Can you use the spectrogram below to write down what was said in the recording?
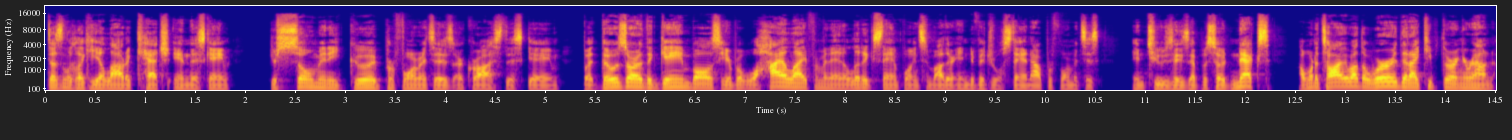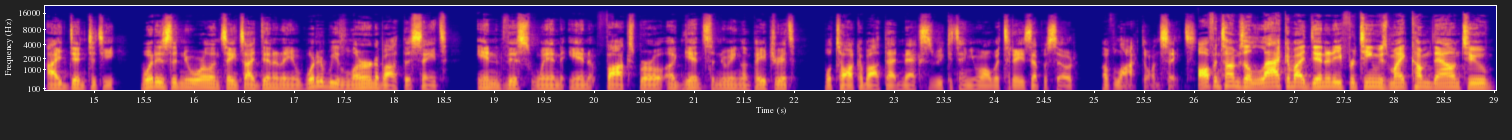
doesn't look like he allowed a catch in this game. There's so many good performances across this game, but those are the game balls here. But we'll highlight from an analytics standpoint some other individual standout performances in Tuesday's episode. Next, I want to talk about the word that I keep throwing around identity. What is the New Orleans Saints identity, and what did we learn about the Saints in this win in Foxborough against the New England Patriots. We'll talk about that next as we continue on with today's episode of Locked On Saints. Oftentimes, a lack of identity for teams might come down to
